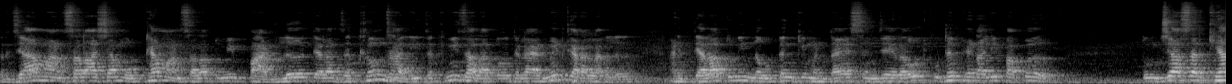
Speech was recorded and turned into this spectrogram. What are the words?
तर ज्या माणसाला अशा मोठ्या माणसाला तुम्ही पाडलं त्याला जखम झाली जखमी झाला तो त्याला ॲडमिट करायला लागलं आणि त्याला तुम्ही नौटंकी म्हणताय संजय राऊत कुठे फेडाली पाप? तुमच्यासारख्या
